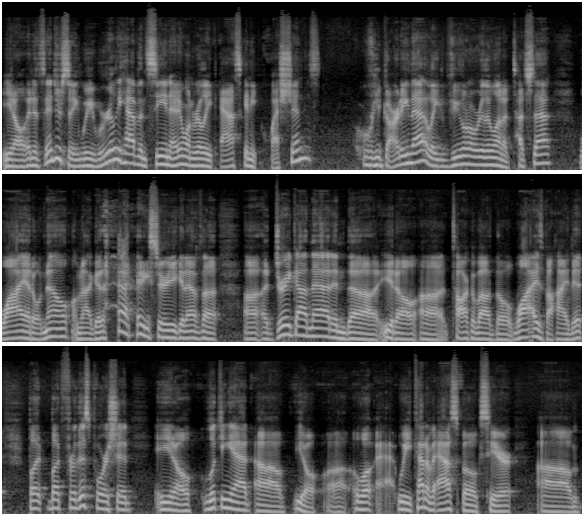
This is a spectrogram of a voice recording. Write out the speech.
You know, and it's interesting. We really haven't seen anyone really ask any questions regarding that. Like, if you don't really want to touch that, why I don't know. I'm not gonna make sure you can have a, a drink on that and uh, you know uh, talk about the whys behind it. But but for this portion, you know, looking at uh, you know, uh, we kind of asked folks here. Um,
